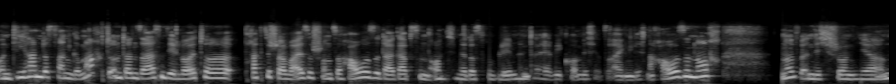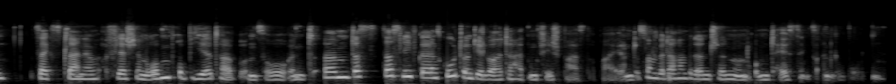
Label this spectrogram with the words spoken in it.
und die haben das dann gemacht und dann saßen die Leute praktischerweise schon zu Hause. Da gab es dann auch nicht mehr das Problem hinterher, wie komme ich jetzt eigentlich nach Hause noch, ne, wenn ich schon hier sechs kleine Fläschchen rumprobiert habe und so. Und ähm, das, das lief ganz gut und die Leute hatten viel Spaß dabei. Und das haben wir, da haben wir dann Gin und Rum-Tastings angeboten.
